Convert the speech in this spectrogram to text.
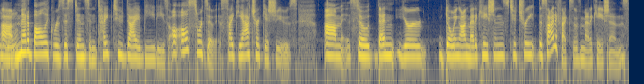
uh, metabolic resistance, and type 2 diabetes, all, all sorts of psychiatric issues. Um, so then you're going on medications to treat the side effects of medications.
